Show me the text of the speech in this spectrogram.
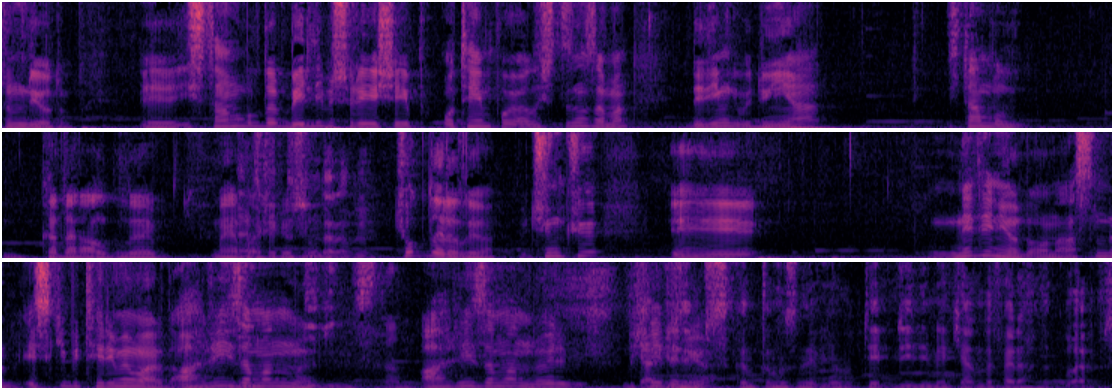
Şunu diyordum. Ee, İstanbul'da belli bir süre yaşayıp o tempoya alıştığın zaman dediğim gibi dünya İstanbul kadar algılamaya başlıyorsun. Daralıyor. Çok daralıyor. Çünkü ee, ne deniyordu ona? Aslında eski bir terimi vardı. Ahri zaman mı? Bilgin İstanbul. Ahri zaman mı? Öyle bir, bir Ya şey bizim deniyor. sıkıntımız ne biliyor musun? Tebdili mekanda ferahlık vardır.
